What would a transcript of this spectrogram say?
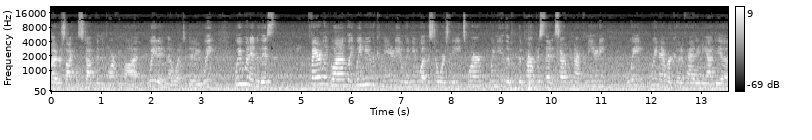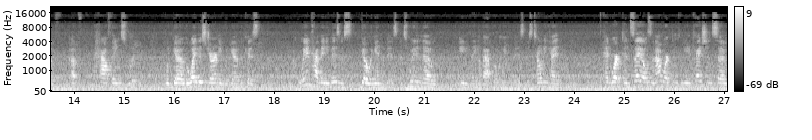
motorcycles stopped in the parking lot. We didn't know what to do. We we went into this fairly blindly. We knew the community and we knew what the store's needs were. We knew the, the purpose that it served in our community. We we never could have had any idea of, of how things would would go, the way this journey would go, because we didn't have any business going into business. We didn't know anything about going into business. Tony had had worked in sales and I worked in communications, so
